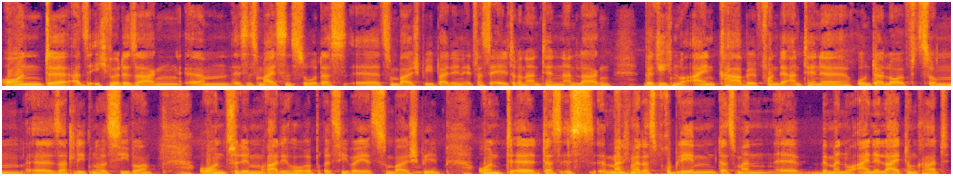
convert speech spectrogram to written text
Und äh, also ich würde sagen, ähm, es ist meistens so, dass äh, zum Beispiel bei den etwas älteren Antennenanlagen wirklich nur ein Kabel von der Antenne runterläuft zum äh, Satellitenreceiver und zu dem Radio Horeb Receiver jetzt zum Beispiel. Und äh, das ist manchmal das Problem, dass man, äh, wenn man nur eine Leitung hat,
